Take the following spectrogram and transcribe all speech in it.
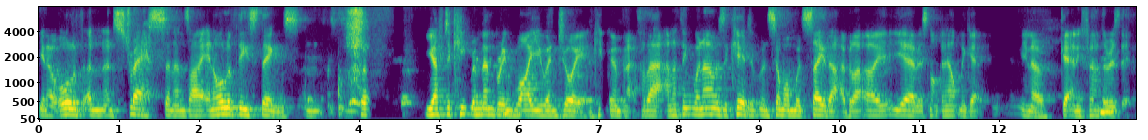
you know all of and, and, stress and anxiety and all of these things. And you have to keep remembering why you enjoy it and keep going back for that. And i think when i was a kid when someone would say that i'd be like oh yeah but it's not going to help me get you know get any further is it?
